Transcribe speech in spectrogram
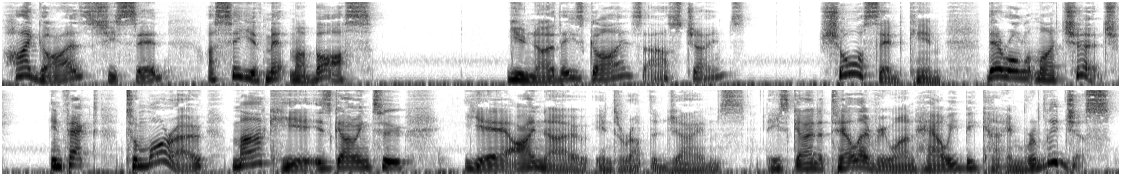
Hi, guys, she said. I see you've met my boss. You know these guys? asked James. Sure, said Kim. They're all at my church. In fact, tomorrow, Mark here is going to. Yeah, I know, interrupted James. He's going to tell everyone how he became religious.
